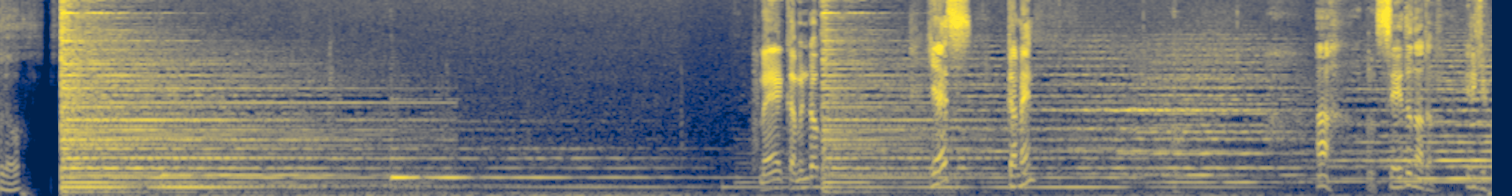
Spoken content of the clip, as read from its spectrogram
hello may come in doctor yes come in ആ സേതുനാഥം ഇരിക്കും.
